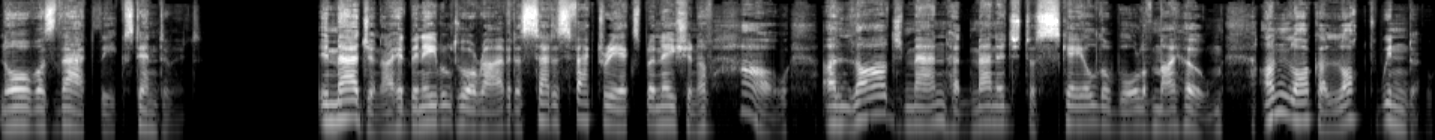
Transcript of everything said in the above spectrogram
Nor was that the extent of it. Imagine I had been able to arrive at a satisfactory explanation of how a large man had managed to scale the wall of my home, unlock a locked window,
